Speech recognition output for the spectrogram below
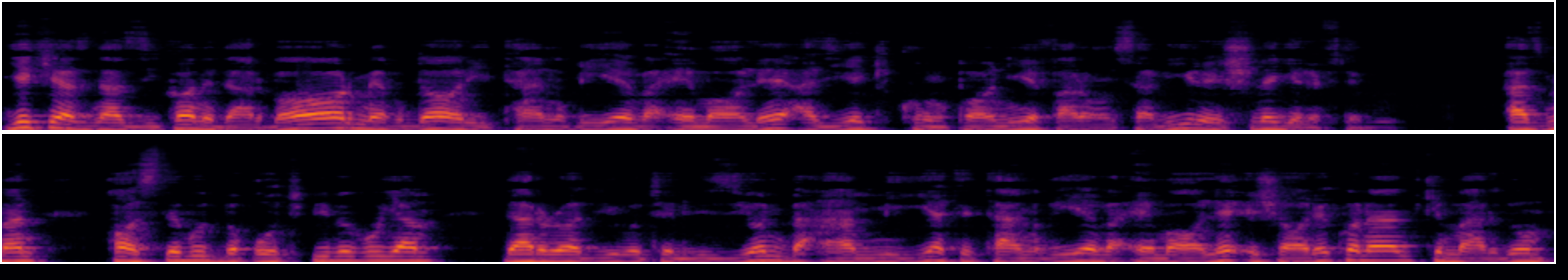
یکی از نزدیکان دربار مقداری تنقیه و اماله از یک کمپانی فرانسوی رشوه گرفته بود. از من خواسته بود به قطبی بگویم در رادیو و تلویزیون به اهمیت تنقیه و اماله اشاره کنند که مردم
